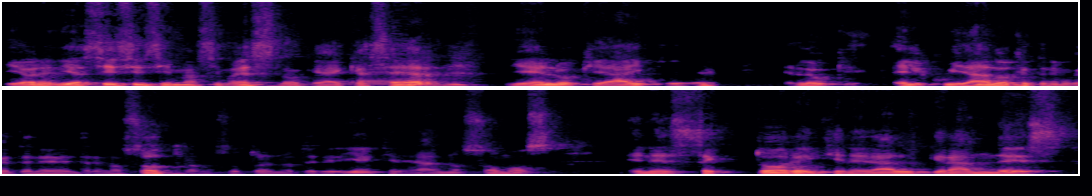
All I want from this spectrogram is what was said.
y ahora en día sí, sí, sí, Máximo, es lo que hay que hacer y es lo que hay que, lo que, el cuidado que tenemos que tener entre nosotros. Nosotros en hotelería en general no somos en el sector en general grandes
